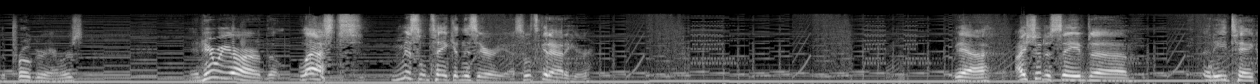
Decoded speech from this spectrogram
the programmers. And here we are, the last missile tank in this area, so let's get out of here. Yeah, I should have saved uh, an E-Tank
